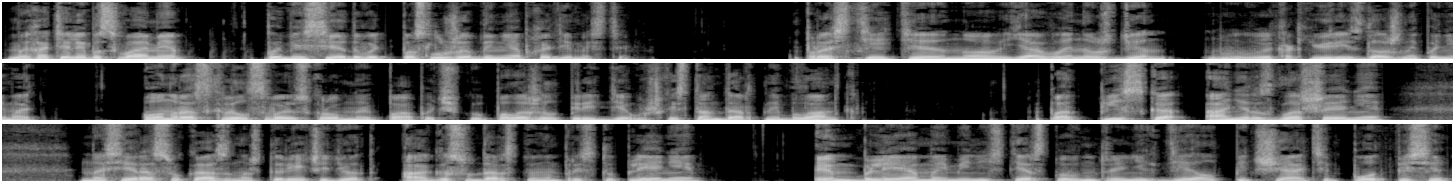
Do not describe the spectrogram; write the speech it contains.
«Мы хотели бы с вами побеседовать по служебной необходимости». «Простите, но я вынужден, ну, вы как юрист должны понимать, Он раскрыл свою скромную папочку, положил перед девушкой стандартный бланк. Подписка о неразглашении. На сей раз указано, что речь идет о государственном преступлении, эмблемы Министерства внутренних дел, печати, подписи.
